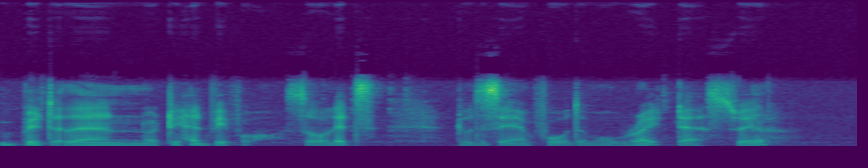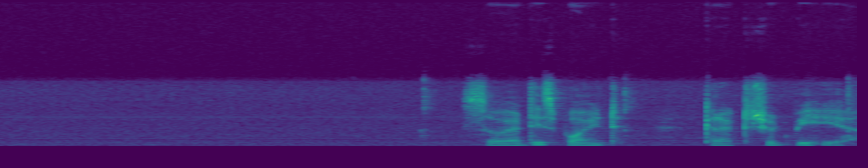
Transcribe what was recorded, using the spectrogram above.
better than what we had before. So let's do the same for the move right as well. So at this point character should be here.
